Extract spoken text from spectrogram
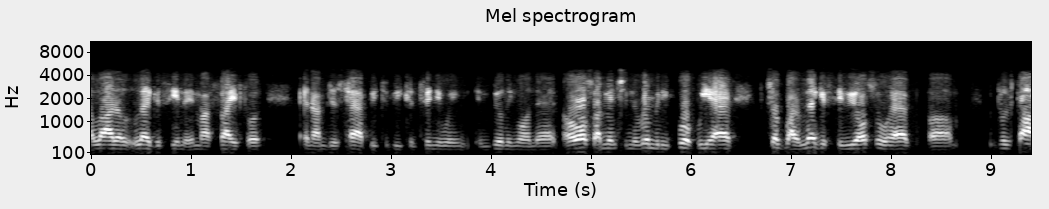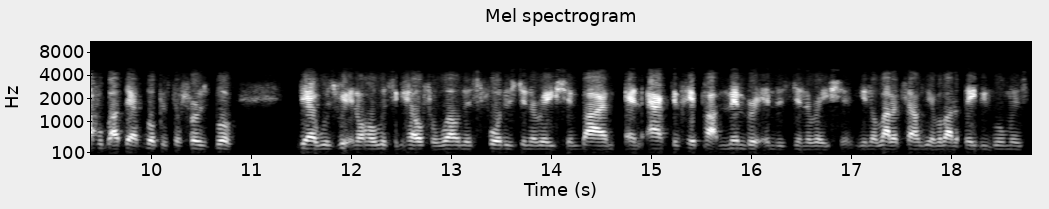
A lot of legacy in, in my cipher, and I'm just happy to be continuing and building on that. Also, I mentioned the Remedy book. We have talk about legacy. We also have um, what's powerful about that book is the first book that was written on holistic health and wellness for this generation by an active hip hop member in this generation. You know, a lot of times we have a lot of baby boomers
